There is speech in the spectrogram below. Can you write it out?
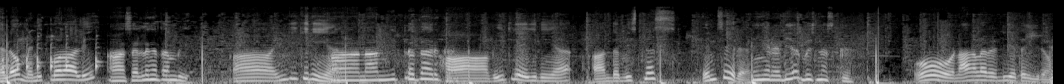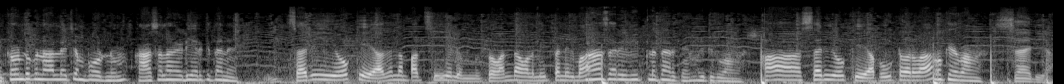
ஹலோ மெனிக் மொலாலி ஆ சொல்லுங்க தம்பி. ஆ எங்க இருக்கிறீங்க நான் வீட்டில் தான் ஆ இருக்கேன் வீட்டில் இருக்கிறீங்க அந்த பிஸ்னஸ் என்ன செய்கிற நீங்கள் ரெடியா பிஸ்னஸ்க்கு ஓ நாங்களாம் ரெடியாக தான் இருக்கிறோம் அக்கௌண்ட்டுக்கு நாலு லட்சம் போடணும். காசெல்லாம் ரெடியாக இருக்குது தானே? சரி ஓகே அதெல்லாம் பார்த்து செய்யலும். இப்போ வந்து அவளை மீட் பண்ணிடுமா ஆ சரி. வீட்டில் தான் இருக்கேன். வீட்டுக்கு வாங்க. ஆ சரி ஓகே அப்போ விட்டு வரவா? ஓகே வாங்க. சரியா.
